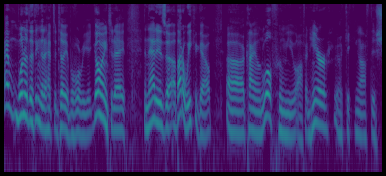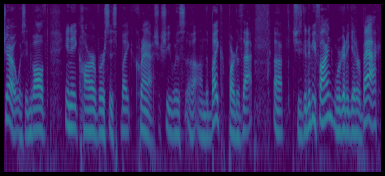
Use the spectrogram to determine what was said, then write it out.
I one other thing that I have to tell you before we get going today, and that is uh, about a week ago, uh, Chion Wolf, whom you often hear uh, kicking off this show, was involved in a car versus bike crash. She was uh, on the bike part of that. Uh, she's going to be fine. We're going to get her back,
